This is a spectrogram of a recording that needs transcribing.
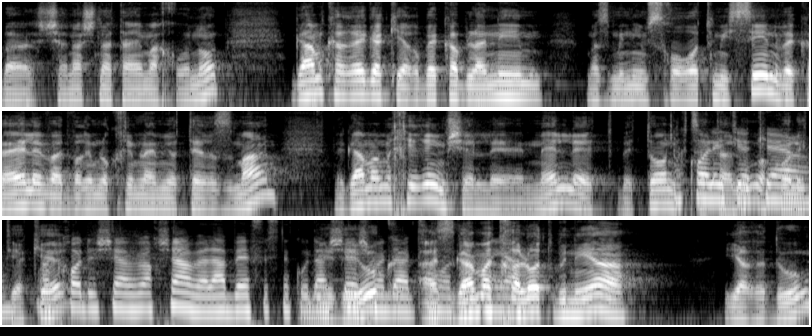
בשנה, שנתיים האחרונות. גם כרגע, כי הרבה קבלנים מזמינים סחורות מסין וכאלה, והדברים לוקחים להם יותר זמן, וגם המחירים של אה, מלט, בטון, קצת הכל עלו, התייקר. הכל התייקר. החודש עכשיו עלה ב-0.6 בדיוק, מדד תשומות אז גם הבנייה. התחלות בנייה ירדו,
